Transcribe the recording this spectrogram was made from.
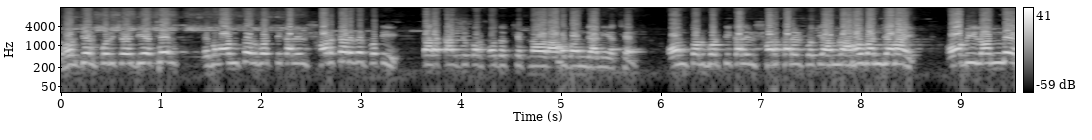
ধৈর্যের পরিচয় দিয়েছেন এবং অন্তর্বর্তীকালীন সরকারের প্রতি তারা কার্যকর পদক্ষেপ নেওয়ার আহ্বান জানিয়েছেন। অন্তর্বর্তীকালীন সরকারের প্রতি আমরা আহ্বান জানাই, অবিলম্বে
